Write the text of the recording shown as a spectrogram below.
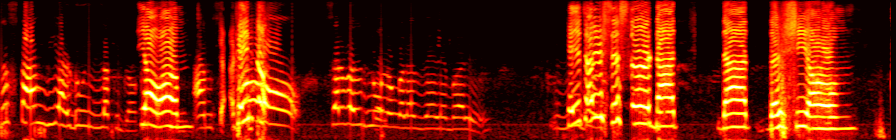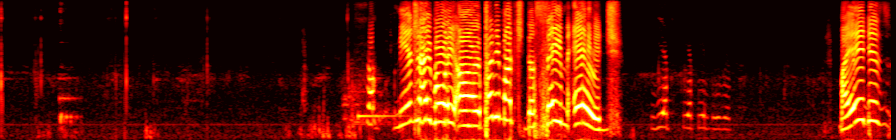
This time we are doing lucky blocks. Yo, um, I'm tell, oh, server is no longer available. Can you tell your sister that that that she um me and Shy Boy are pretty much the same age. Yep, yep, yep, yep, yep. My age is,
